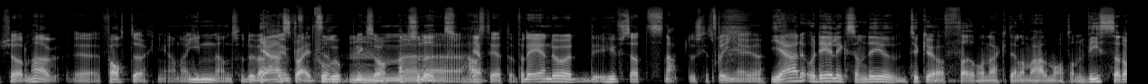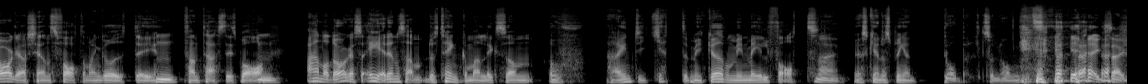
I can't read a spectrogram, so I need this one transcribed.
kör de här eh, fartökningarna innan så du verkligen får upp liksom, Mm, eh, Ja. hastigheten. För det är ändå hyfsat snabbt du ska springa ju. Ja, det- och det är liksom, det är ju, tycker jag, för och nackdelar med halvmaraton. Vissa dagar känns farten man går ut i Mm. fantastiskt bra. Mm. Andra dagar så är det så här, då tänker man liksom, oh, här är inte jättemycket över min milfart. Nej. Jag ska ändå springa dubbelt så långt. ja, exakt.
